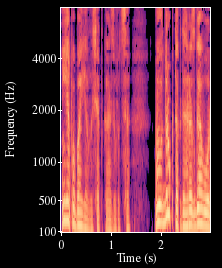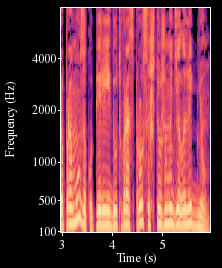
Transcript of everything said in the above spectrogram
я побоялась отказываться. Вдруг тогда разговоры про музыку перейдут в расспросы, что же мы делали днем.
